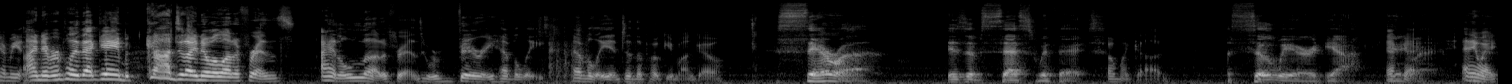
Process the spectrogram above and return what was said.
I mean, I never played that game, but God, did I know a lot of friends. I had a lot of friends who were very heavily, heavily into the Pokemon Go. Sarah is obsessed with it. Oh my God. So weird. Yeah. Okay. Anyway. Anyway,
